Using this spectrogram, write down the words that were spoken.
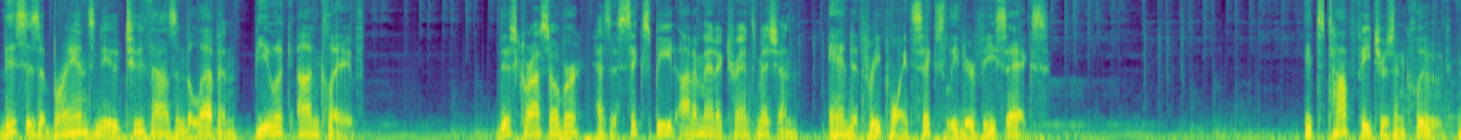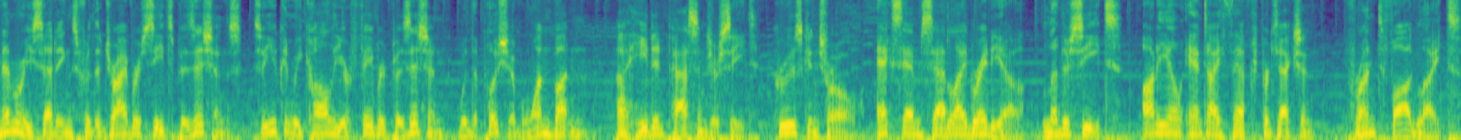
This is a brand new 2011 Buick Enclave. This crossover has a 6-speed automatic transmission and a 3.6-liter V6. Its top features include memory settings for the driver's seat's positions so you can recall your favorite position with the push of one button, a heated passenger seat, cruise control, XM satellite radio, leather seats, audio anti-theft protection, front fog lights,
